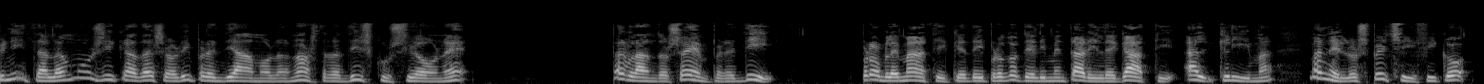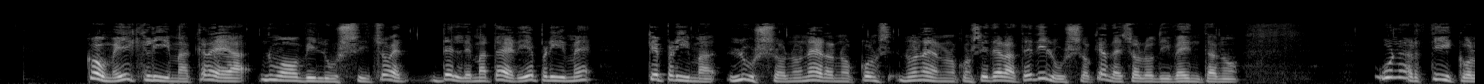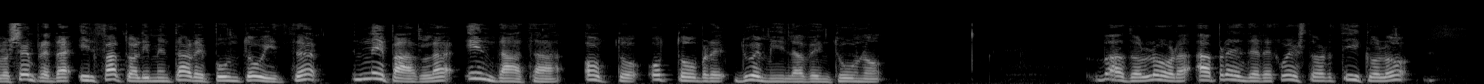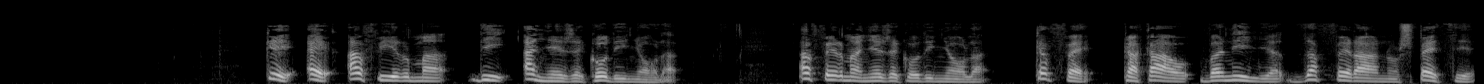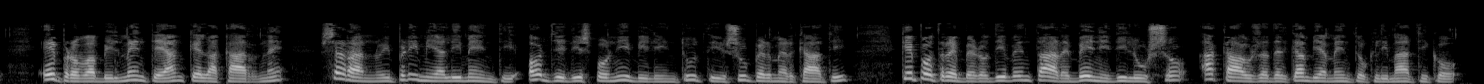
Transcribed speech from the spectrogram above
Finita la musica, adesso riprendiamo la nostra discussione parlando sempre di problematiche dei prodotti alimentari legati al clima, ma nello specifico come il clima crea nuovi lussi, cioè delle materie prime che prima lusso non erano, non erano considerate di lusso, che adesso lo diventano. Un articolo sempre da ilfattoalimentare.it ne parla in data 8 ottobre 2021. Vado allora a prendere questo articolo che è a firma di Agnese Codignola. Afferma Agnese Codignola, caffè, cacao, vaniglia, zafferano, spezie e probabilmente anche la carne saranno i primi alimenti oggi disponibili in tutti i supermercati che potrebbero diventare beni di lusso a causa del cambiamento climatico.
